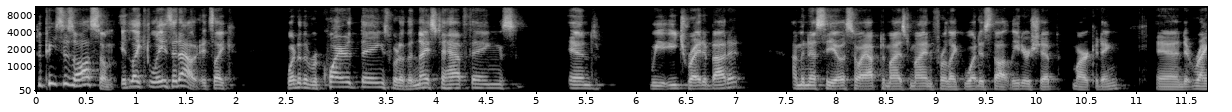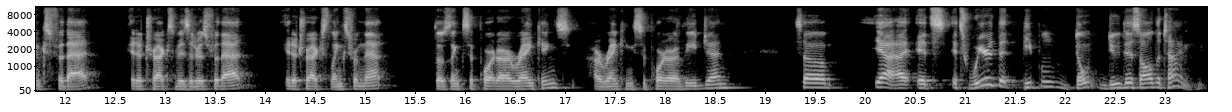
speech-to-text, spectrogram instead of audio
The piece is awesome. It like lays it out. It's like, what are the required things? What are the nice to have things? And we each write about it. I'm an SEO, so I optimized mine for like what is thought leadership marketing. And it ranks for that. It attracts visitors for that. It attracts links from that those links support our rankings. Our rankings support our lead gen. So yeah, it's it's weird that people don't do this all the time.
